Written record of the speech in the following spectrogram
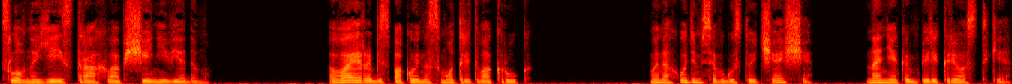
словно ей страх вообще неведом. Вайра беспокойно смотрит вокруг. Мы находимся в густой чаще, на неком перекрестке.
